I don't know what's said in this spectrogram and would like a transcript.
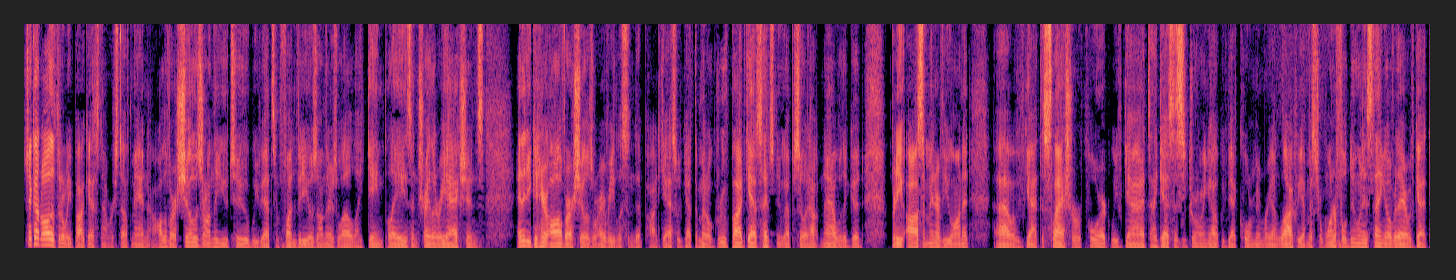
Check out all the Throw Me Podcast Network stuff, man. All of our shows are on the YouTube. We've had some fun videos on there as well, like gameplays and trailer reactions. And then you can hear all of our shows wherever you listen to podcasts. We've got the Metal Groove Podcast, has a new episode out now with a good, pretty awesome interview on it. Uh, we've got the Slasher Report. We've got, I guess this is growing up. We've got Core Memory Unlocked. We've got Mr. Wonderful doing his thing over there. We've got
